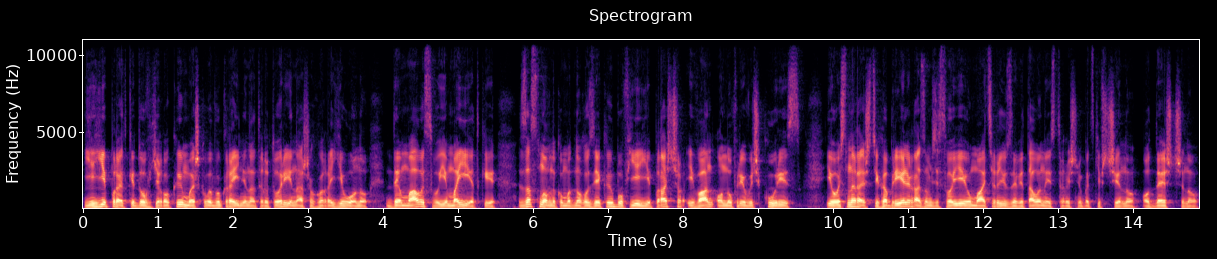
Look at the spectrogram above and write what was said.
Її предки довгі роки мешкали в Україні на території нашого регіону, де мали свої маєтки, засновником одного з яких був її пращур Іван Онуфрійович Куріс. І ось нарешті Габріель разом зі своєю матір'ю завітали на історичну батьківщину Одещину.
